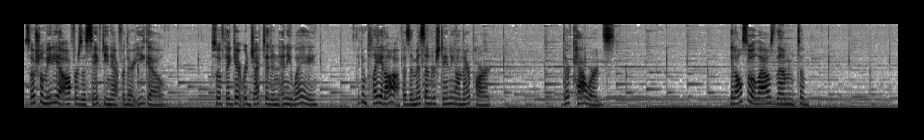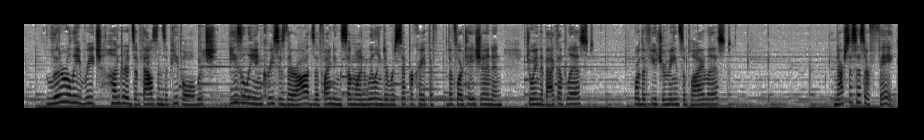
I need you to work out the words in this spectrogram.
Social media offers a safety net for their ego, so if they get rejected in any way, they can play it off as a misunderstanding on their part. They're cowards. It also allows them to literally reach hundreds of thousands of people, which easily increases their odds of finding someone willing to reciprocate the, the flirtation and join the backup list or the future main supply list. Narcissists are fake,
